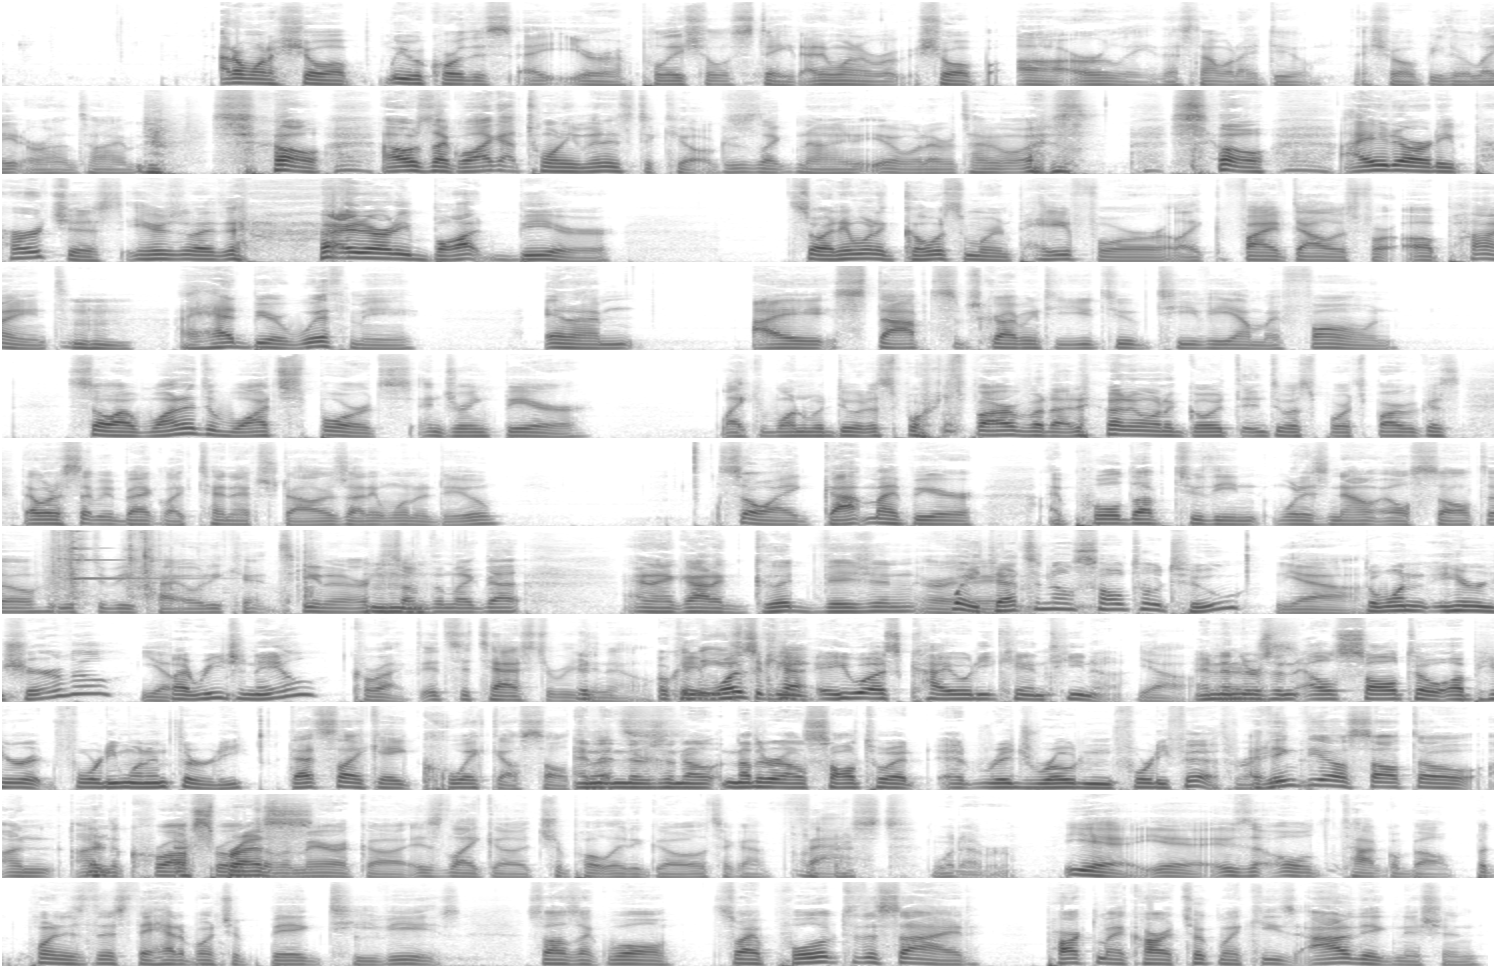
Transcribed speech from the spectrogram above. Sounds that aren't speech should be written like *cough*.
I don't want to show up. We record this at your palatial estate. I didn't want to re- show up uh, early. That's not what I do. I show up either late or on time. *laughs* so I was like, well, I got 20 minutes to kill because it's like nine, you know, whatever time it was. *laughs* So I had already purchased. Here's what I did. *laughs* I had already bought beer. So I didn't want to go somewhere and pay for like five dollars for a pint. Mm-hmm. I had beer with me, and I'm I stopped subscribing to YouTube TV on my phone. So I wanted to watch sports and drink beer, like one would do at a *laughs* sports bar. But I didn't, want to go into- a sports bar because that would have set me back like ten extra dollars. I didn't want to do. So I got my beer. I pulled up to the what is now El Salto. It used to be Coyote Cantina or mm-hmm. something like that. And I got a good vision. Or. Wait, that's in El Salto too. yeah, The one here in Schererville. Yep. By Region Ale. correct. It's attached to It- Regional. okay, Didn't it was to be- it was Coyote Cantina. Yeah, and then there there's an El Salto up here at 41 and 30, That's like a quick El Salto. and then there's an, another El Salto at, at Ridge Road and 45th, right? I think the El Salto on on er, the crossroads Express. of America is like a Chipotle to go. It's like a fast. whatever. Yeah, yeah. It was an old Taco Bell. But the point is this: they had a bunch of big TVs. So I was like, well. So I pulled up to the side, parked my car, took my keys out of the ignition.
